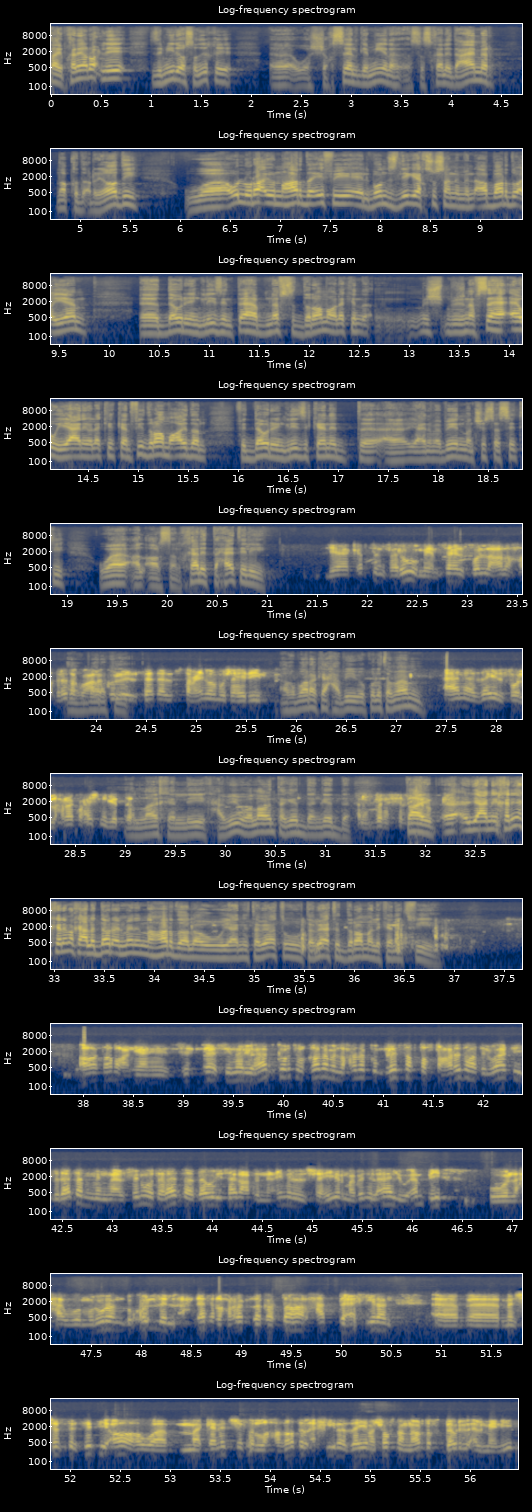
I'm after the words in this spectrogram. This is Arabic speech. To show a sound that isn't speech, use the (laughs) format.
طيب خلينا نروح لزميلي وصديقي آه، والشخصية الجميلة أستاذ خالد عامر ناقد الرياضي وأقول له رأيه النهارده إيه في البوندس ليجا خصوصا من برضه أيام آه، الدوري الإنجليزي انتهى بنفس الدراما ولكن مش مش نفسها قوي يعني ولكن كان في دراما أيضا في الدوري الإنجليزي كانت آه، يعني ما بين مانشستر سيتي والأرسنال. خالد تحياتي ليك. يا كابتن فاروق مساء الفل على حضرتك وعلى كل إيه؟ السادة المستمعين والمشاهدين. أخبارك يا حبيبي؟ كله تمام؟ أنا زي الفل. حضرتك وحشني جدا. الله يخليك حبيبي والله وأنت جدا جدا. ربنا يخليك. طيب آه، يعني خليني أكلمك على الدوري الألماني النهارده لو يعني تابعته وتابعت الدراما اللي كانت فيه. آه طبعا يعني سيناريوهات كرة القدم اللي حضرتك كنت لسه بتستعرضها دلوقتي بداية من 2003 دوري سيد عبد النعيم الشهير ما بين الأهلي وامبي ومرورا بكل الأحداث اللي حضرتك ذكرتها لحد أخيرا آه، مانشستر سيتي آه هو ما كانتش في اللحظات الأخيرة زي ما شفنا النهارده في الدوري الألماني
